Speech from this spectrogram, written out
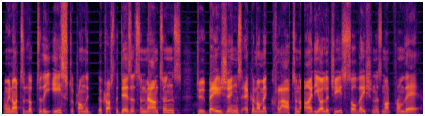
And we're not to look to the east across the deserts and mountains to Beijing's economic clout and ideologies. Salvation is not from there.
